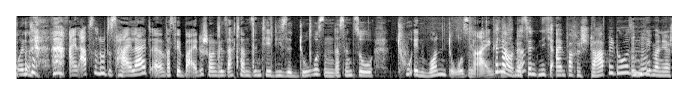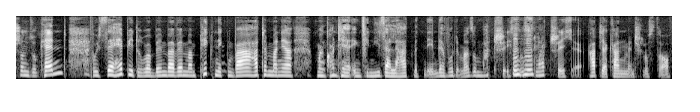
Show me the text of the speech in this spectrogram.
Und ein absolutes Highlight, äh, was wir beide schon gesagt haben, sind hier diese Dosen. Das sind so Two-in-One-Dosen eigentlich. Genau, ne? das sind nicht einfache Stapeldosen, mhm. die man ja schon so kennt, wo ich sehr happy drüber bin, weil wenn man picknicken war, hatte man ja, man konnte ja irgendwie nie Salat mitnehmen. Der wurde immer so matschig, so mhm. flotschig. Hat ja kein Mensch Lust drauf.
